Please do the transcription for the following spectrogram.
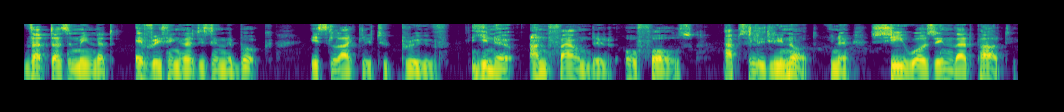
That doesn't mean that everything that is in the book is likely to prove, you know, unfounded or false. Absolutely not. You know, she was in that party.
